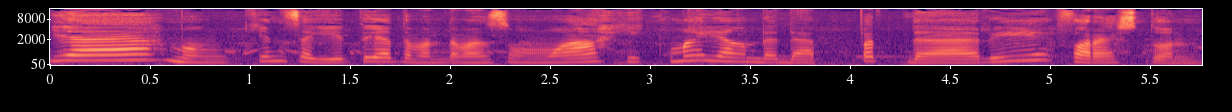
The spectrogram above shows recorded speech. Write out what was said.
Ya, mungkin segitu ya teman-teman semua hikmah yang udah dapet dari Forestun.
